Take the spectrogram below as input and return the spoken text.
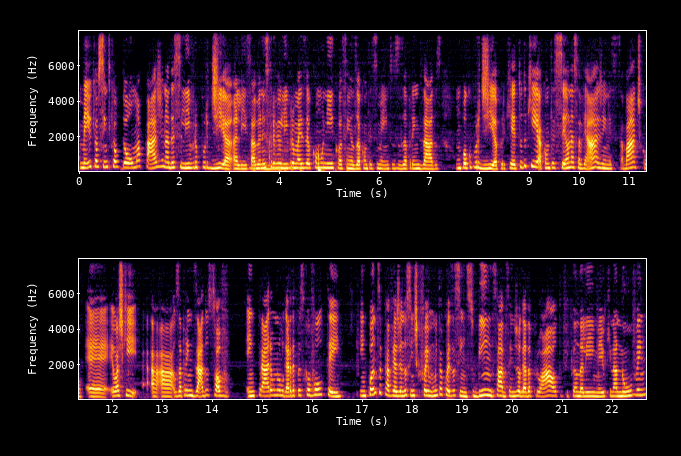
meio que eu sinto que eu dou uma página desse livro por dia ali, sabe? Eu não escrevi o livro, mas eu comunico assim os acontecimentos, os aprendizados um pouco por dia, porque tudo que aconteceu nessa viagem, nesse sabático, é, eu acho que a, a, os aprendizados só entraram no lugar depois que eu voltei enquanto você tá viajando, eu senti que foi muita coisa assim, subindo, sabe? Sendo jogada pro alto, ficando ali meio que na nuvem.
